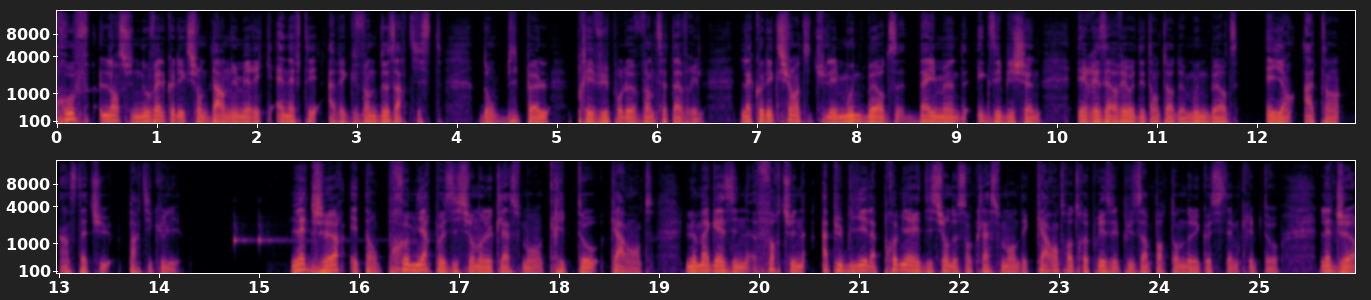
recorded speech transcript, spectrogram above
Proof lance une nouvelle collection d'art numérique NFT avec 22 artistes, dont Beeple, prévue pour le 27 avril. La collection intitulée Moonbirds Diamond Exhibition est réservée aux détenteurs de Moonbirds ayant atteint un statut particulier. Ledger est en première position dans le classement Crypto 40. Le magazine Fortune a publié la première édition de son classement des 40 entreprises les plus importantes de l'écosystème crypto. Ledger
